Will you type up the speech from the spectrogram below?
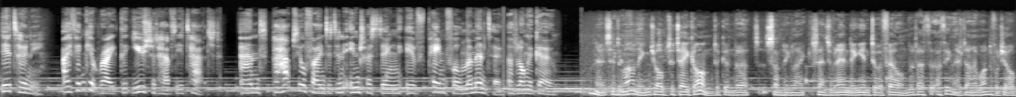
Dear Tony, I think it right that you should have the attached. And perhaps you'll find it an interesting, if painful, memento of long ago. No, it's a demanding job to take on to convert something like Sense of an Ending into a film, but I, th I think they've done a wonderful job.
